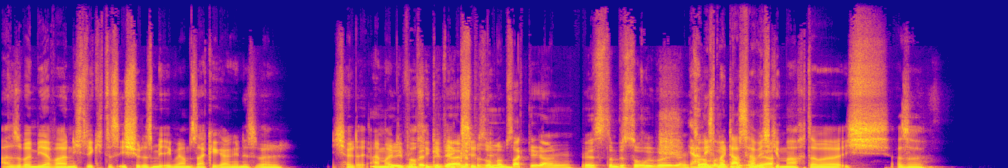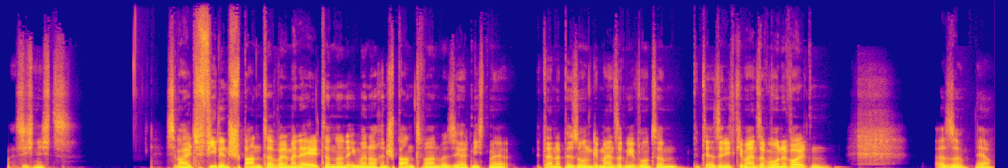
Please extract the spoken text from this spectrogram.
Also bei mir war nicht wirklich das Issue, dass mir irgendwer am Sack gegangen ist, weil ich halt einmal die Woche wenn dir die eine gewechselt Person bin. am Sack gegangen ist, dann bist du rübergegangen. Ja, nicht mal das habe ich ja. gemacht, aber ich, also, weiß ich nicht. Es war halt viel entspannter, weil meine Eltern dann irgendwann auch entspannt waren, weil sie halt nicht mehr mit einer Person gemeinsam gewohnt haben, mit der sie nicht gemeinsam wohnen wollten. Also, ja.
